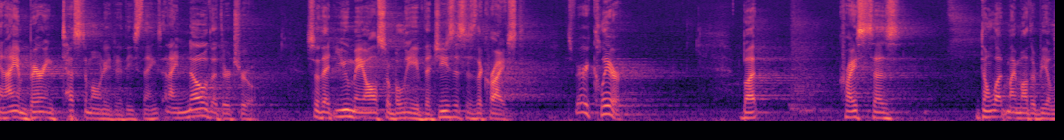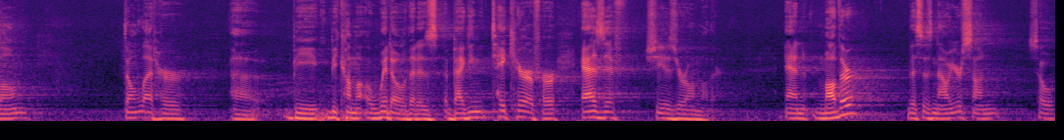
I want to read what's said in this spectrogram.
and I am bearing testimony to these things, and I know that they're true, so that you may also believe that Jesus is the Christ. It's very clear. But Christ says, Don't let my mother be alone. Don't let her uh, be, become a widow that is begging. Take care of her as if she is your own mother. And, mother, this is now your son, so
